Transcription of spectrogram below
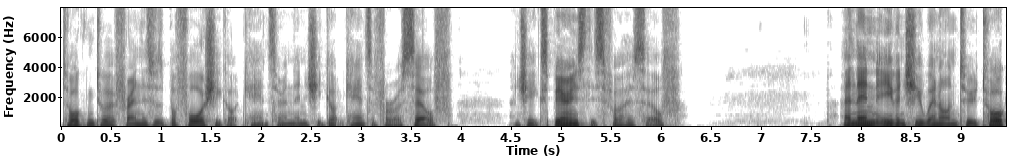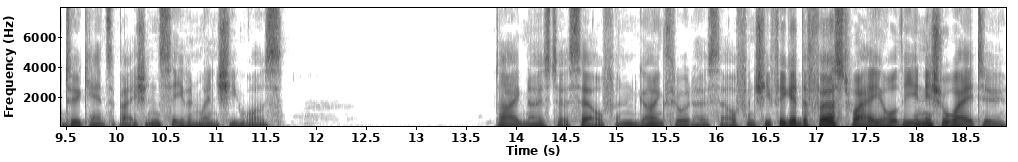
talking to her friend. This was before she got cancer, and then she got cancer for herself. And she experienced this for herself. And then even she went on to talk to cancer patients, even when she was diagnosed herself and going through it herself. And she figured the first way, or the initial way to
